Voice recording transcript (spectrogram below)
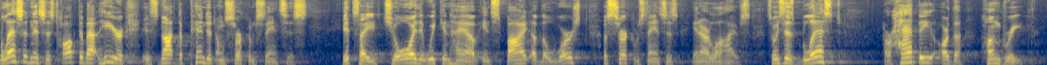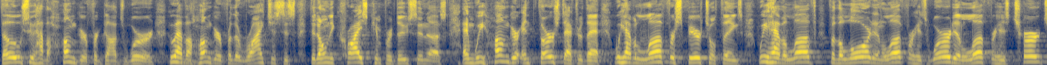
blessedness is talked about here, is not dependent on circumstances. It's a joy that we can have in spite of the worst of circumstances in our lives. So he says, Blessed or happy are the hungry, those who have a hunger for God's word, who have a hunger for the righteousness that only Christ can produce in us. And we hunger and thirst after that. We have a love for spiritual things. We have a love for the Lord and a love for His word and a love for His church.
